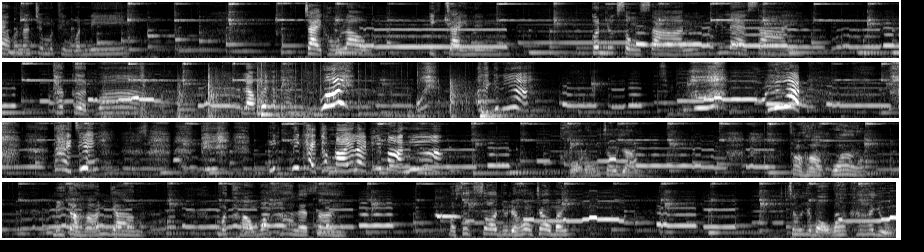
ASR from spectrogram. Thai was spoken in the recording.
แต่วันนั้นจนมาถึงวันนี้ ใจของเราอีกใจหนึ่ง ก็นึกสงสารพี่แหล่ทราย ถ้าเกิดว่า เราให้อภัยว้ายโอ๊ยอะไรกันเนี่ยช่วยด้วย เลือดตายจริง พี่นี่นี่ใครทำร้ายอะไรพี่มาเนี่ย ขอร้องเจ้าอย่าง ถ้าหากว่ามีทหารยาม มาถามว่าข้าและทราย มาซุกซ่อนอยู่ในห้องเจ้าไหม เจ้าอย่าบอกว่าข้าอยู่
